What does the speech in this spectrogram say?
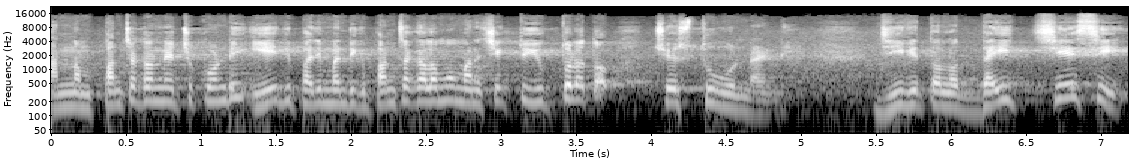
అన్నం పంచటం నేర్చుకోండి ఏది పది మందికి పంచగలమో మన శక్తి యుక్తులతో చేస్తూ ఉండండి. జీవితంలో దయచేసి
